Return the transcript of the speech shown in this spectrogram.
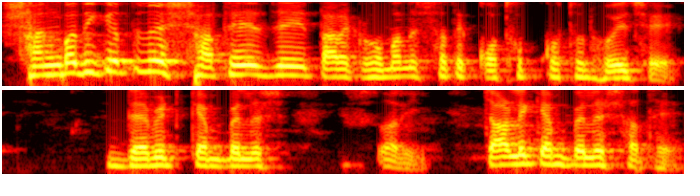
সাংবাদিকদের সাথে যে তারেক রহমানের সাথে কথোপকথন হয়েছে, ডেভিড ক্যাম্পেলের সরি চার্লি ক্যাম্পেলের সাথে,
